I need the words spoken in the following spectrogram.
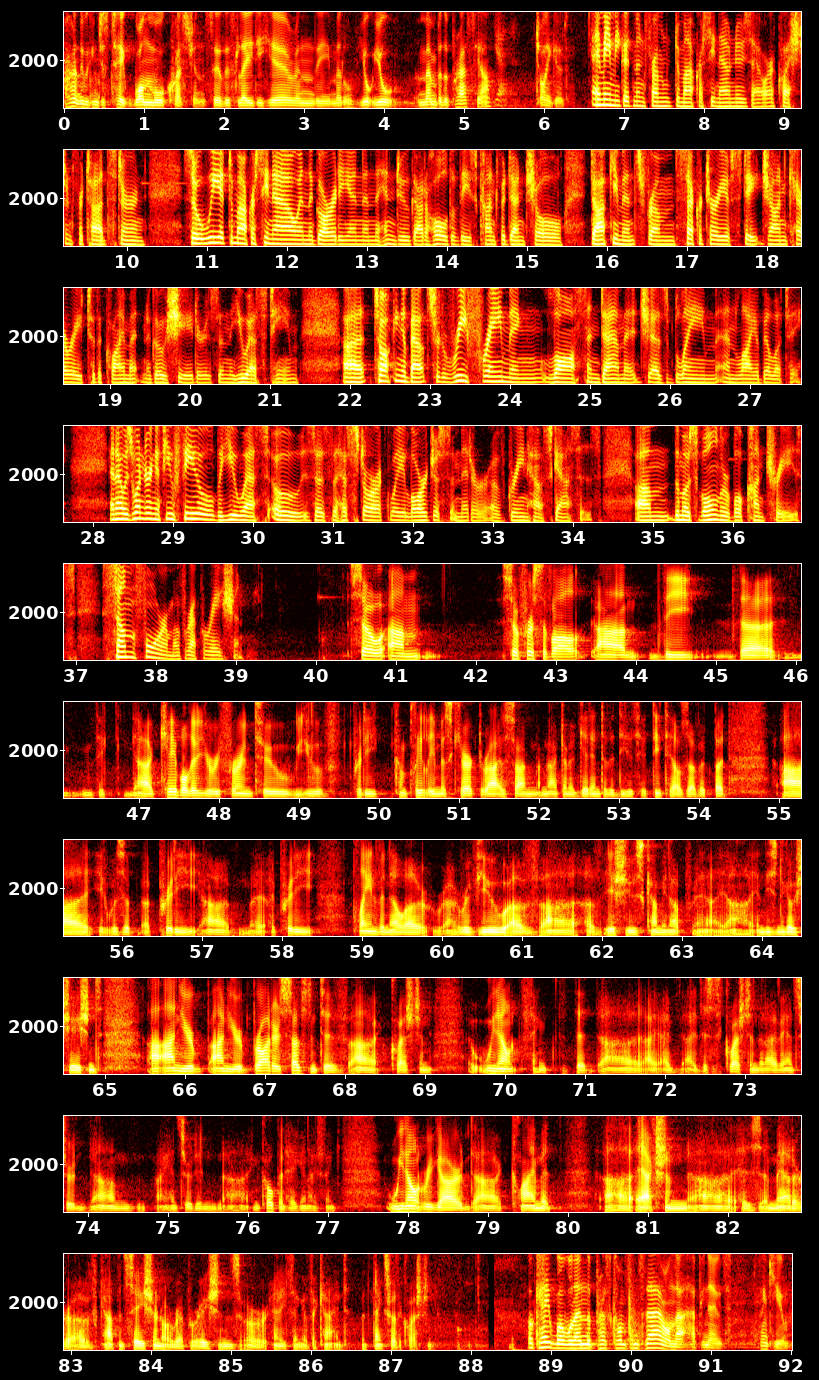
Apparently we can just take one more question. So this lady here in the middle, you're, you're a member of the press, yeah? Yes. Jolly good. I'm Amy Goodman from Democracy Now! NewsHour. Question for Todd Stern. So we at Democracy Now! and The Guardian and The Hindu got a hold of these confidential documents from Secretary of State John Kerry to the climate negotiators and the U.S. team, uh, talking about sort of reframing loss and damage as blame and liability. And I was wondering if you feel the U.S. owes, as the historically largest emitter of greenhouse gases, um, the most vulnerable countries, some form of reparation. So, um, so first of all, um, the the, the uh, cable that you're referring to, you've pretty completely mischaracterized. So I'm, I'm not going to get into the de details of it, but it was a, a pretty uh, a pretty plain vanilla uh, review of uh, of issues coming up uh, in these negotiations. on your on your broader substantive question we don't think that uh, I, I, this is a question that I've answered. Um, I answered in uh, in Copenhagen. I think we don't regard uh, climate uh, action uh, as a matter of compensation or reparations or anything of the kind. But thanks for the question. Okay, well, we'll end the press conference there on that happy note. Thank you.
